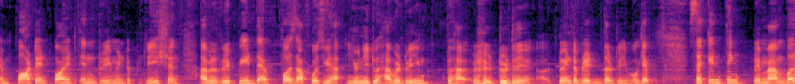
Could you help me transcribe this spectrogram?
important point in dream interpretation. I will repeat them. First of course you you need to have a dream to have to dream to interpret the dream okay? Second thing remember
